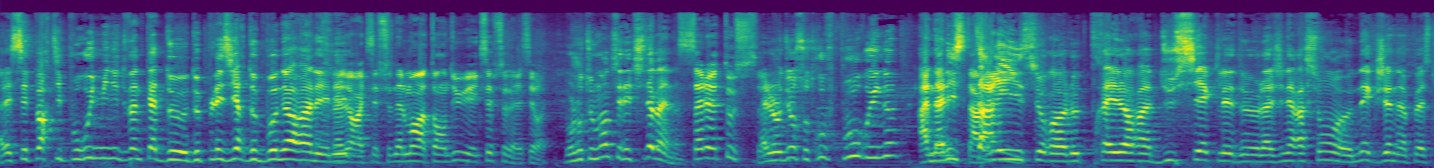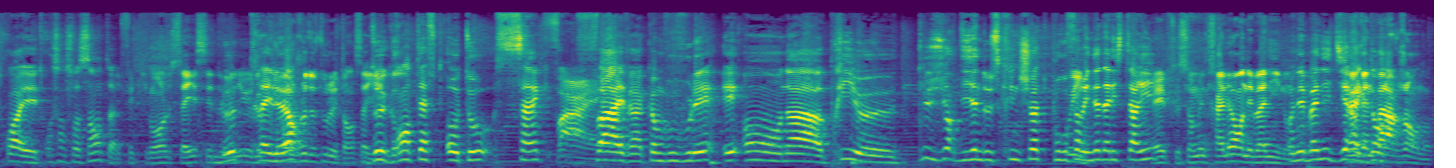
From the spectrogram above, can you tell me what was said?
Allez, c'est parti pour 1 minute 24 de, de plaisir, de bonheur. Hein, les, les- exceptionnellement attendu et exceptionnel, c'est vrai. Bonjour tout le monde, c'est les Chidaman. Salut à tous Allez, aujourd'hui, on se retrouve pour une analyse Tari sur euh, le trailer hein, du siècle et de la génération euh, next-gen PS3 et 360 Effectivement, ça y est, c'est devenu le, trailer plus grand jeu de tous les temps, ça y de est. Grand Theft Auto 5 Five. 5, hein, comme vous voulez. Et on a pris euh, plusieurs dizaines de screenshots pour vous Oui. faire une analyse Tari. Parce que si on met le trailer, on est banni. Donc. On est banni Et on direct. gagne Donc, pas l'argent, donc.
